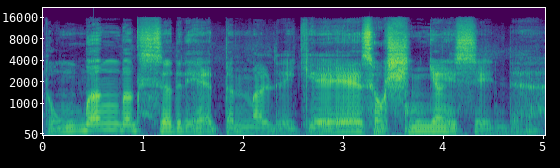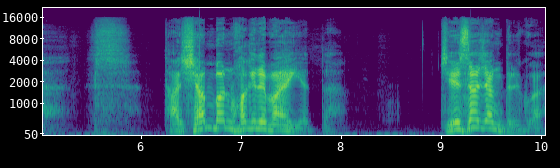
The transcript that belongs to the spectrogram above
동방 박사들이 했던 말들이 계속 신경이 쓰인다. 다시 한번 확인해 봐야겠다. 제사장들과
